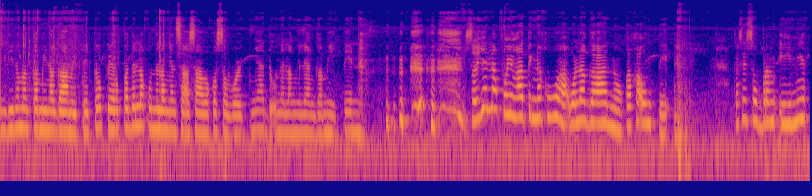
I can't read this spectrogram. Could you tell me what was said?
Hindi naman kami nagamit nito, pero padala ko na lang yan sa asawa ko sa work niya. Doon na lang nila yung gamitin. so, yan lang po yung ating nakuha. Wala gaano, kakaunti. Kasi sobrang init.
